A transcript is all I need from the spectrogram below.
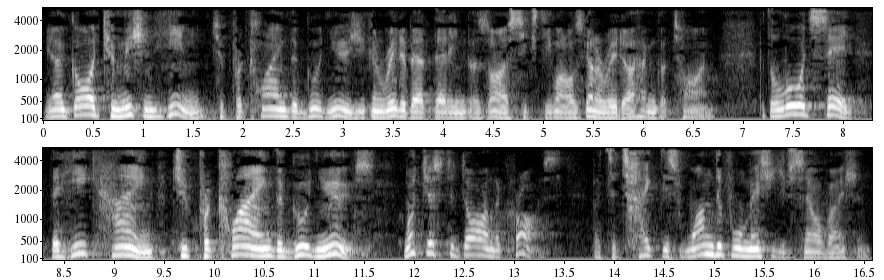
You know, God commissioned him to proclaim the good news. You can read about that in Isaiah 61. I was going to read it, I haven't got time. But the Lord said that he came to proclaim the good news, not just to die on the cross, but to take this wonderful message of salvation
